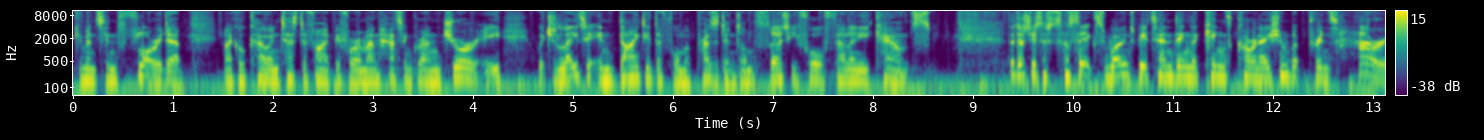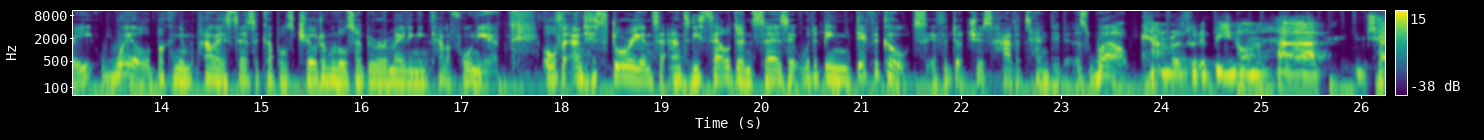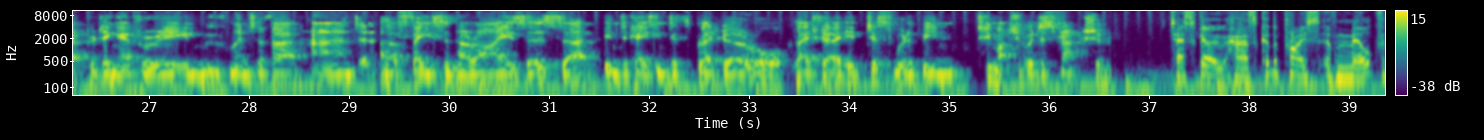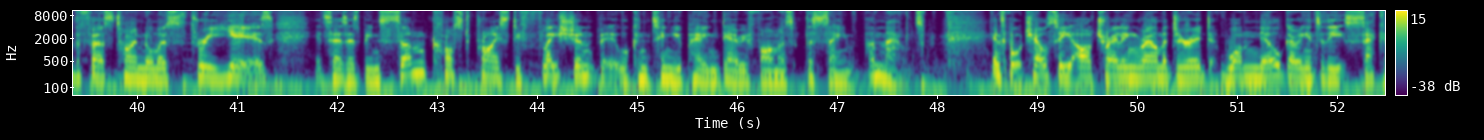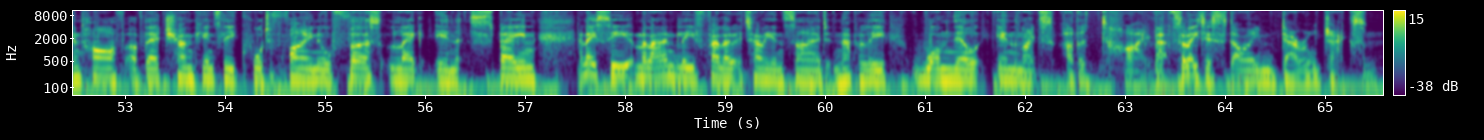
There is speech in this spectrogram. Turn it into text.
documents in Florida. Michael Cohen testified before a Manhattan grand jury, which later indicted the former president on 34 felony counts. The Duchess of Sussex won't be attending the King's coronation, but Prince Harry will. Buckingham Palace says the couple's children will also be remaining in California. Author and historian Sir Anthony Seldon says it would have been difficult if the Duchess had attended as well. Cameras would have been on her interpreting every movement of her hand and her face and her eyes as uh, indicating displeasure or pleasure. It just would have been too much of a distraction. Tesco has cut the price of milk for the first time in almost three years. It says there's been some cost price deflation, but it will continue paying dairy farmers the same amount. In sport, Chelsea are trailing Real Madrid 1 0 going into the second half of their Champions League quarter final first leg in Spain. And AC Milan lead fellow Italian side Napoli 1 0 in the night's other tie. That's the latest. I'm Daryl Jackson.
